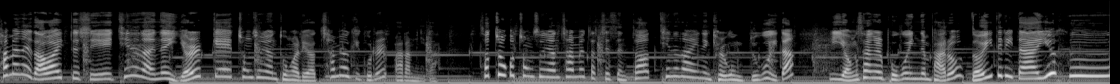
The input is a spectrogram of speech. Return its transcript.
화면에 나와 있듯이 티는 아이는 10개의 청소년 동아리와 참여기구를 말합니다. 서초구 청소년 참여자치센터 티는 아이는 결국 누구이다? 이 영상을 보고 있는 바로 너희들이다. 유후!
